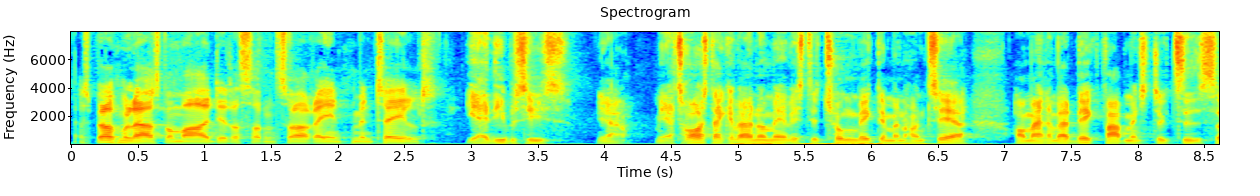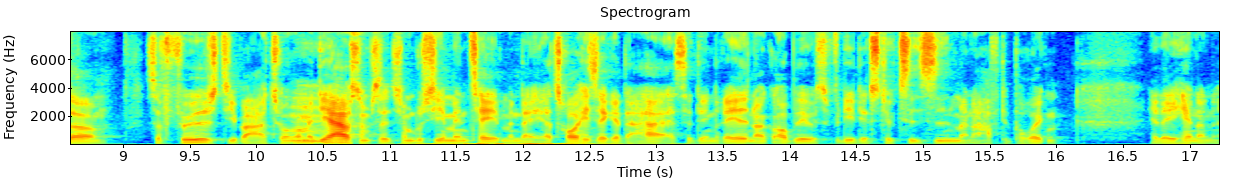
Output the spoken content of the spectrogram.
Og spørgsmålet er også, hvor meget af det, der sådan, så er rent mentalt. Ja, lige præcis. Ja. Men jeg tror også, der kan være noget med, hvis det er tunge vægte, man håndterer, og man har været væk fra dem et stykke tid, så, så føles de bare tungere. Mm. Men det er jo, som, som du siger, mentalt, men der, jeg tror helt sikkert, at der er, altså, det er en reel nok oplevelse, fordi det er et stykke tid siden, man har haft det på ryggen, eller i hænderne.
